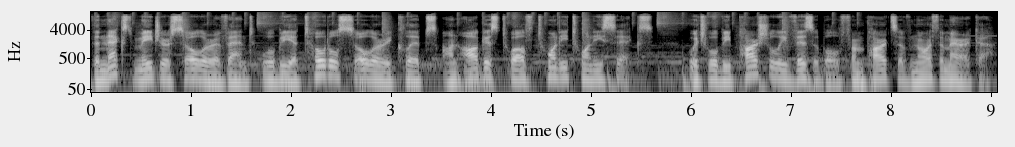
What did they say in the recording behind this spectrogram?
the next major solar event will be a total solar eclipse on August 12, 2026, which will be partially visible from parts of North America.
